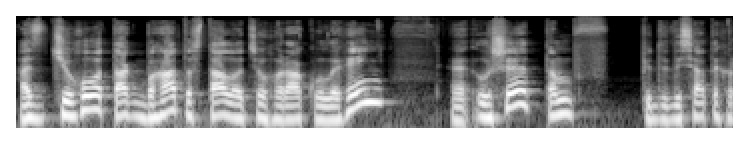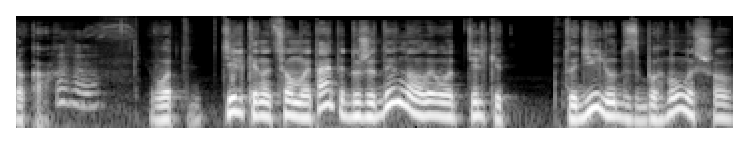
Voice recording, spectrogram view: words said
а з чого так багато стало цього раку легень е, лише там в 50-х роках. Угу. От тільки на цьому етапі дуже дивно, але от тільки. Тоді люди збагнули, що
